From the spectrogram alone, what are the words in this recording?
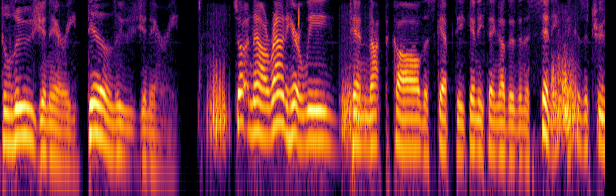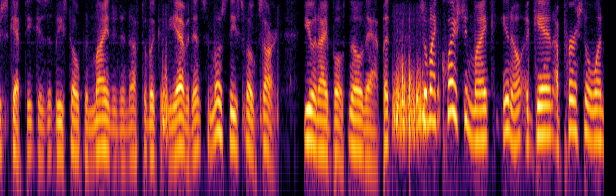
delusionary, delusionary. So now around here, we tend not to call the skeptic anything other than a cynic because a true skeptic is at least open minded enough to look at the evidence, and most of these folks aren't. You and I both know that. But so my question, Mike, you know, again, a personal one.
